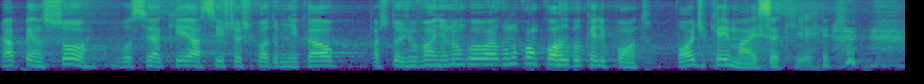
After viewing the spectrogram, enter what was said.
Já pensou? Você aqui assiste a escola dominical, Pastor Giovanni, eu não, eu não concordo com aquele ponto. Pode queimar isso aqui.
